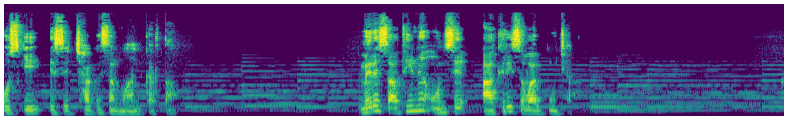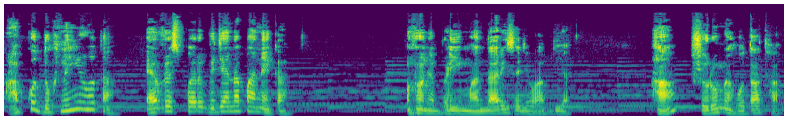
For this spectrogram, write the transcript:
उसकी इस इच्छा का सम्मान करता हूँ। मेरे साथी ने उनसे आखिरी सवाल पूछा, आपको दुख नहीं होता एवरेस्ट पर विजय न पाने का? उन्होंने बड़ी ईमानदारी से जवाब दिया, हाँ, शुरू में होता था।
